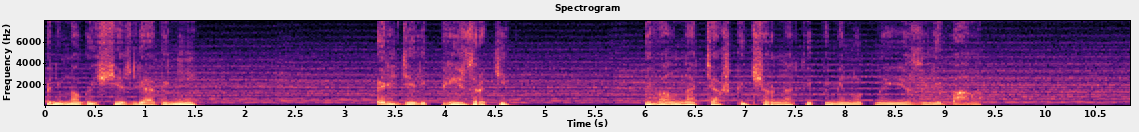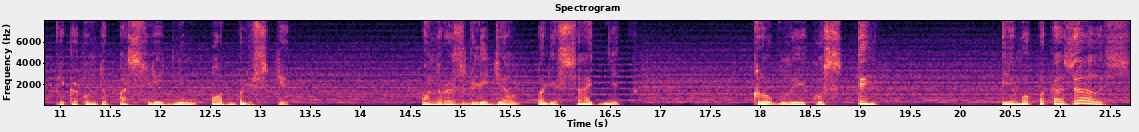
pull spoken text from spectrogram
Понемногу исчезли огни, редели призраки, и волна тяжкой черноты поминутно ее заливала. При каком-то последнем отблеске он разглядел полисадник — круглые кусты. Ему показалось,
